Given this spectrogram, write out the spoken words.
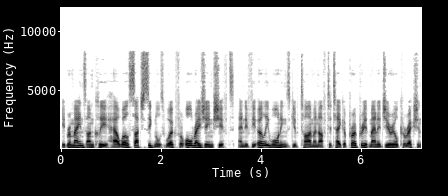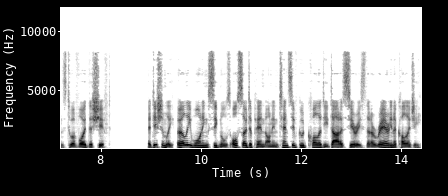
It remains unclear how well such signals work for all regime shifts, and if the early warnings give time enough to take appropriate managerial corrections to avoid the shift. Additionally, early warning signals also depend on intensive good quality data series that are rare in ecology.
